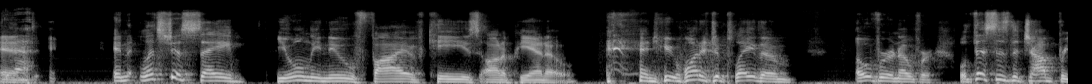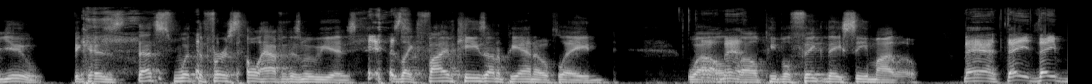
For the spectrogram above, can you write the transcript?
And and let's just say you only knew five keys on a piano and you wanted to play them over and over. Well, this is the job for you because that's what the first whole half of this movie is. It's like five keys on a piano played while Oh, while people think they see Milo. Man, they they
